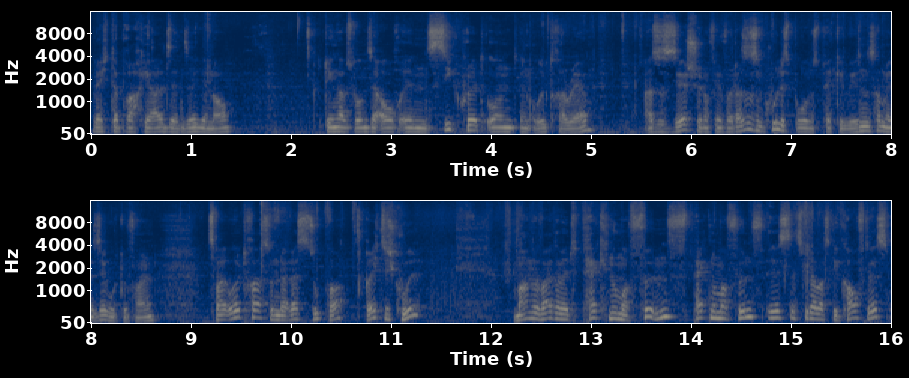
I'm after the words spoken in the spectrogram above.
Wächter Brachialsense, genau. Den gab es bei uns ja auch in Secret und in Ultra Rare. Also sehr schön auf jeden Fall. Das ist ein cooles Bonus-Pack gewesen. Das hat mir sehr gut gefallen. Zwei Ultras und der Rest super. Richtig cool. Machen wir weiter mit Pack Nummer 5. Pack Nummer 5 ist jetzt wieder was gekauftes.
